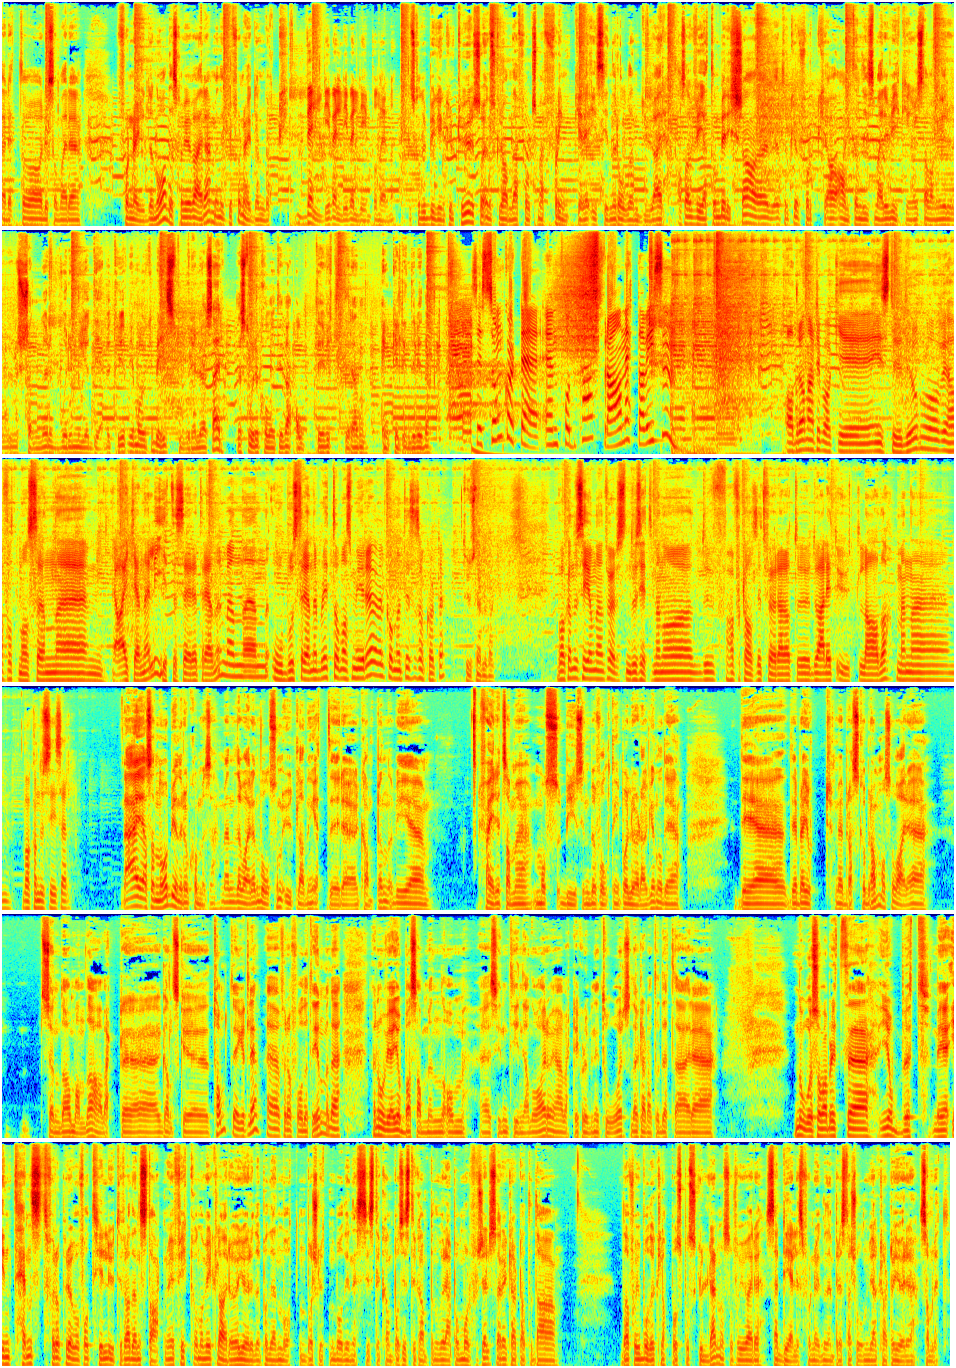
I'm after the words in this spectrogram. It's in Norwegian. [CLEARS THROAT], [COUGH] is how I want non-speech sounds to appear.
Det er lett å liksom være fornøyde nå, det skal vi være, men ikke fornøyde nok. Veldig, veldig veldig imponerende. Skal du bygge en kultur, så ønsker du å ha med deg folk som er flinkere i sin rolle enn du er. Altså, vet om Berisha, jeg tror ikke folk annet enn de som er i Viking og i Stavanger skjønner hvor mye det betyr. Vi må jo ikke bli historieløse her. Det store kollektivet er alltid viktigere enn enkeltindividet. Sesongkortet, en podkast fra Nettavisen. Adrian er tilbake i, studio, og vi har fått med oss en eh, Ja, ikke en eliteserietrener, men en Obos-trener blitt. Thomas Myhre, velkommen til sesongkortet. Tusen hjertelig takk. Hva kan du si om den følelsen du sitter med nå? Du har fortalt litt før her at du, du er litt utlada, men uh, hva kan du si selv? Nei, altså nå begynner det å komme seg, men det var en voldsom utladning etter uh, kampen. Vi uh, feiret sammen med Moss by sin befolkning på lørdagen, og det det, det, ble gjort med brask og bram, og så var det søndag og mandag har vært eh, ganske tomt, egentlig, eh, for å få dette inn. Men det, er noe vi har jobba sammen om eh, siden 10.1, og jeg har vært i klubben i to år. Så det er klart at dette er noe som har blitt jobbet med intenst for å prøve å få til ut ifra den starten vi fikk. Og når vi klarer å gjøre det på den måten på slutten, både i nest siste kamp og siste kampen hvor det er på målforskjell, så er det klart at da da får vi både klappe oss på skulderen, og så får vi være særdeles fornøyd med den prestasjonen vi har klart å gjøre samlet.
